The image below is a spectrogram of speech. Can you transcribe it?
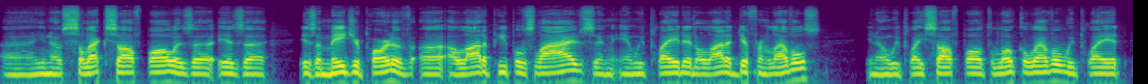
Uh, you know, select softball is a is a is a major part of uh, a lot of people's lives, and, and we play it at a lot of different levels. You know, we play softball at the local level. We play it uh,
